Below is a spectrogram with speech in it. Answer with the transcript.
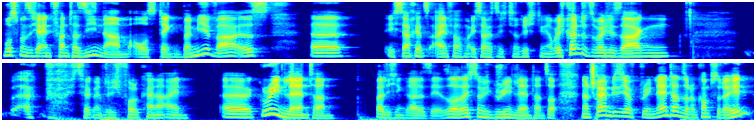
muss man sich einen Fantasienamen ausdenken. Bei mir war es äh, ich sage jetzt einfach mal, ich sage jetzt nicht den richtigen, aber ich könnte zum Beispiel sagen, äh, jetzt fällt mir natürlich voll keiner ein. Äh, Green Lantern, weil ich ihn gerade sehe. So, sag ich zum Beispiel Green Lantern. So, dann schreiben die sich auf Green Lantern, so, dann kommst du dahin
